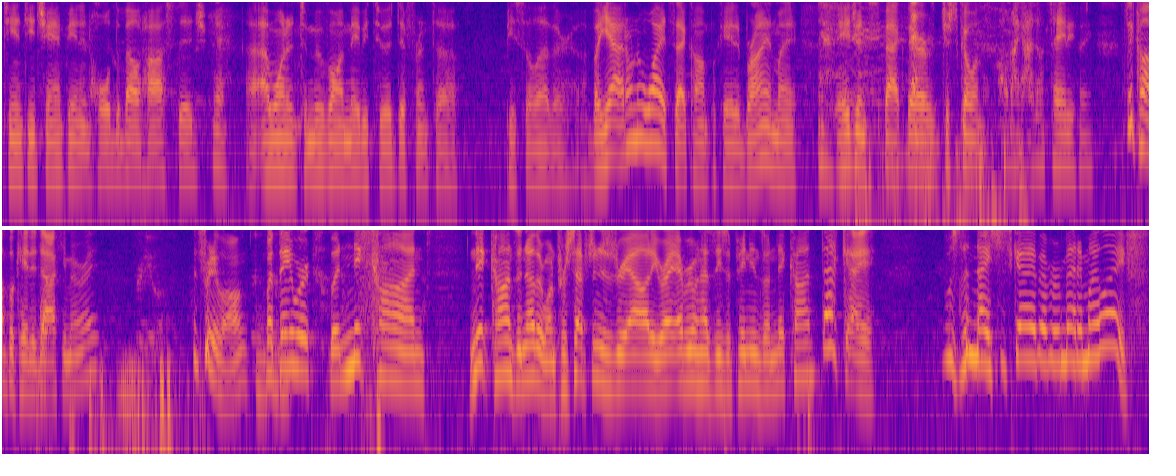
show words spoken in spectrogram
TNT champion and hold the belt hostage. Yeah. Uh, I wanted to move on, maybe to a different uh, piece of leather. Uh, but yeah, I don't know why it's that complicated. Brian, my agent's back there, just going, "Oh my God, don't say anything." It's a complicated document, right? It's pretty long. It's pretty long. But they were, but Nick Khan, Nick Khan's another one. Perception is reality, right? Everyone has these opinions on Nick Khan. That guy was the nicest guy I've ever met in my life.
